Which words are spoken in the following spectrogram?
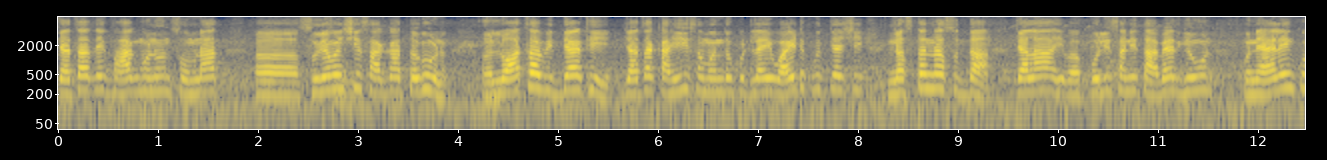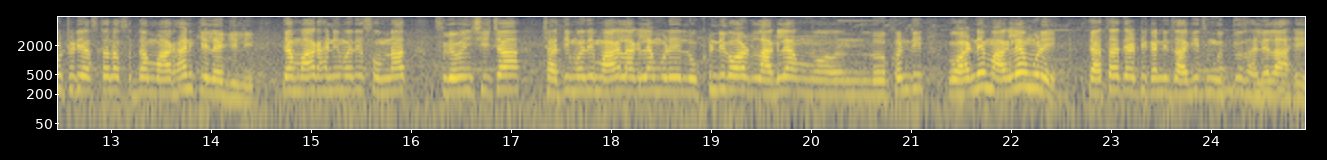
त्याचाच एक भाग म्हणून सोमनाथ सूर्यवंशी सारखा तरुण लॉचा विद्यार्थी ज्याचा काहीही संबंध कुठल्याही वाईट कृत्याशी नसताना सुद्धा त्याला पोलिसांनी ताब्यात घेऊन न्यायालयीन कोठडी असताना सुद्धा मारहाण केल्या गेली. त्या मारहाणीमध्ये सोमनाथ सूर्यवंशीच्या छातीमध्ये मार लागल्यामुळे लोखंडी रॉड लागल्या म- लोखंडी रॉडने मारल्यामुळे त्याचा त्या ठिकाणी जागीच मृत्यू झालेला आहे.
